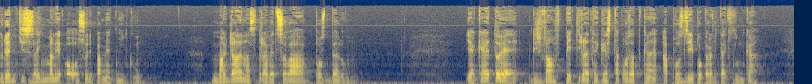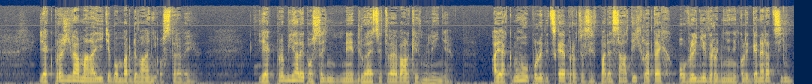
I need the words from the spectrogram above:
Studenti se zajímali o osudy pamětníků. Magdalena Zdravecová, Postbellum. Jaké to je, když vám v pěti letech gestapo zatkne a později popraví tatínka? Jak prožívá malé dítě bombardování Ostravy? Jak probíhaly poslední dny druhé světové války v Milíně? A jak mohou politické procesy v 50. letech ovlivnit v rodině několik generací?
